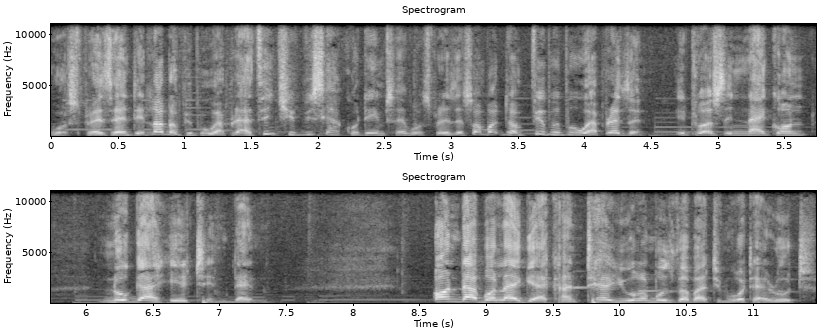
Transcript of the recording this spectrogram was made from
was present. A lot of people were present. I think Chief Bisi Akande himself was present. Some, some few people were present. It was in Nicon Noga Hilton then. Under Bola Ige, I can tell you almost verbatim what I wrote.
